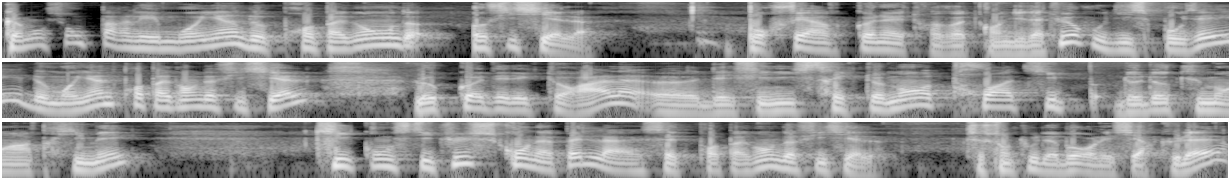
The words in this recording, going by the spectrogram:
Commençons par les moyens de propagande officiels. Pour faire connaître votre candidature, vous disposez de moyens de propagande officiels. Le code électoral euh, définit strictement trois types de documents imprimés qui constituent ce qu'on appelle cette propagande officielle. Ce sont tout d'abord les circulaires,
